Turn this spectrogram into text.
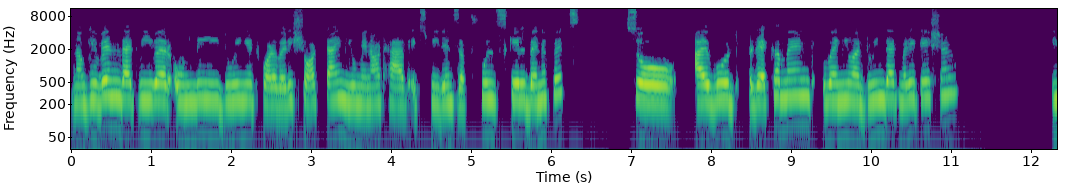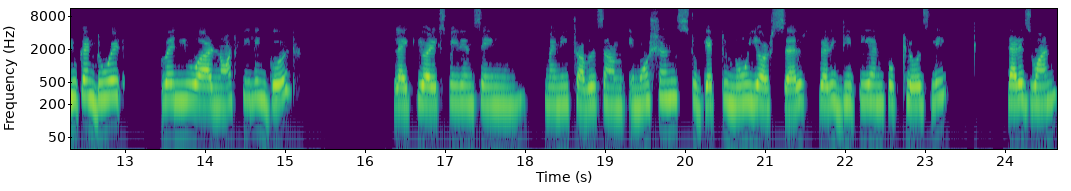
Now, given that we were only doing it for a very short time, you may not have experienced the full scale benefits. So, I would recommend when you are doing that meditation, you can do it when you are not feeling good, like you are experiencing many troublesome emotions to get to know yourself very deeply and closely. That is one.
